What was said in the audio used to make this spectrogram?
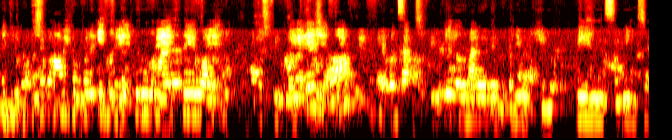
en transportació econòmica per aquell moment que la mare de Déu o la figura mateixa, eh? pensar que la figura de la mare de Déu que tenim aquí dins, dins la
